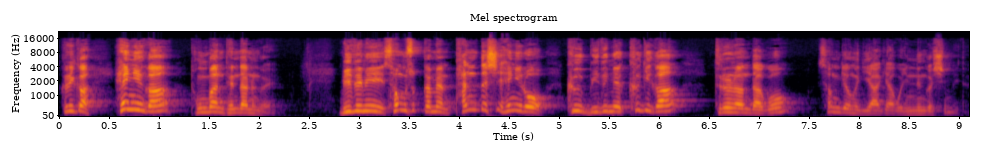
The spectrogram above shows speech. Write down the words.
그러니까 행위가 동반된다는 거예요. 믿음이 성숙하면 반드시 행위로 그 믿음의 크기가 드러난다고 성경은 이야기하고 있는 것입니다.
